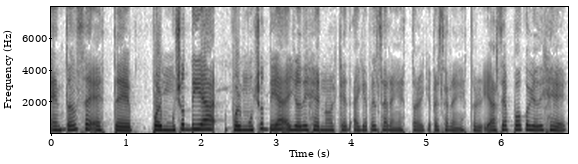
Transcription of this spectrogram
Entonces, este, por muchos días, por muchos días yo dije, no, es que hay que pensar en esto, hay que pensar en esto. Y hace poco yo dije,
